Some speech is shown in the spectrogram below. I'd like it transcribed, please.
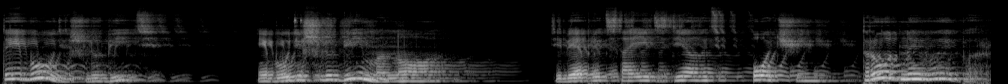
ты будешь любить и будешь любима, но Тебе предстоит сделать очень трудный выбор.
